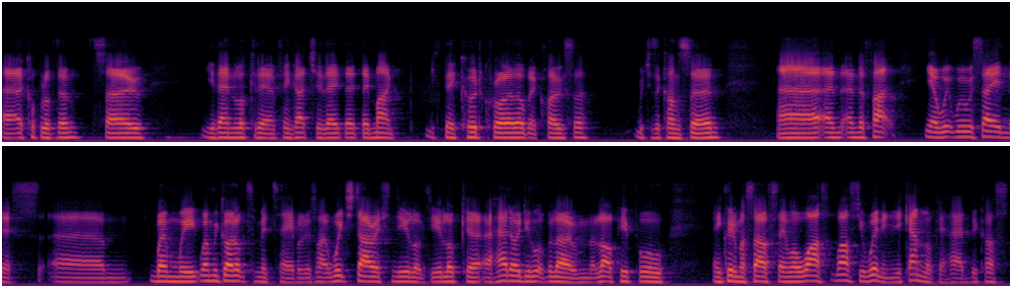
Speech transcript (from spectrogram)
uh, a couple of them. So you then look at it and think actually they, they, they might they could crawl a little bit closer, which is a concern. Uh, and and the fact you know, we, we were saying this um, when we when we got up to mid-table. It was like, which direction do you look? Do you look ahead or do you look below? And a lot of people, including myself, saying, well, whilst whilst you're winning, you can look ahead because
